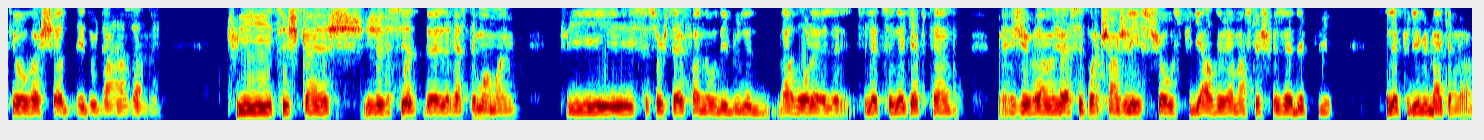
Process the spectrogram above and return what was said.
Théo Rochette, les deux dernières années. Puis tu sais, j'essayais de rester moi-même. Puis c'est sûr que c'était le fun au début d'avoir le, le, le titre de capitaine j'ai vraiment j'ai essayé de pas changer les choses puis garder vraiment ce que je faisais depuis depuis le début de ma carrière.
